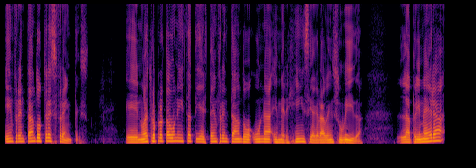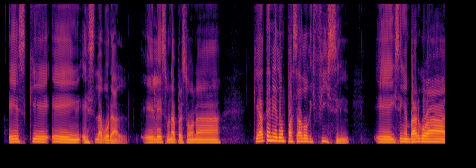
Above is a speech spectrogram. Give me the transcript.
enfrentando tres frentes. Eh, nuestro protagonista está enfrentando una emergencia grave en su vida. La primera es que eh, es laboral. Él es una persona que ha tenido un pasado difícil eh, y sin embargo ha,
